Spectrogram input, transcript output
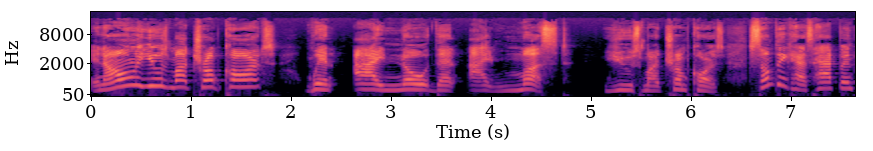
And I only use my trump cards when I know that I must use my trump cards. Something has happened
